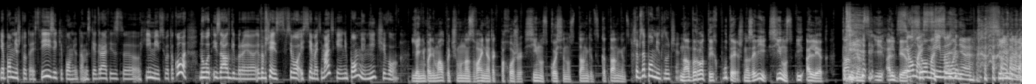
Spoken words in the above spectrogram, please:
Я помню что-то из физики, помню там из географии, из э, химии, всего такого, но вот из алгебры, э, вообще из всего, из всей математики я не помню ничего. Я не понимал, почему названия так похожи. Синус, косинус, тангенс, котангенс. Чтобы запомнить лучше. Наоборот, ты их путаешь. Назови синус и Олег, тангенс и Альберт. Сёма, Сёма, Сима. Соня, Сима.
